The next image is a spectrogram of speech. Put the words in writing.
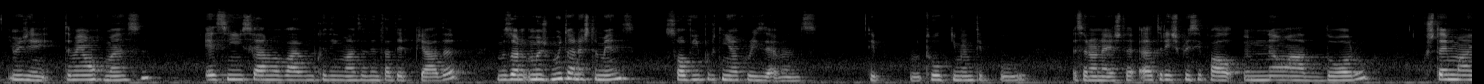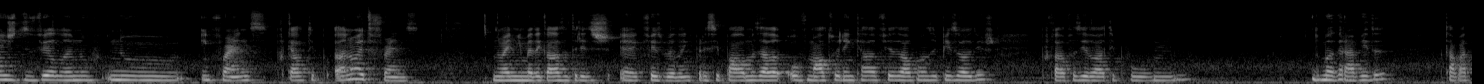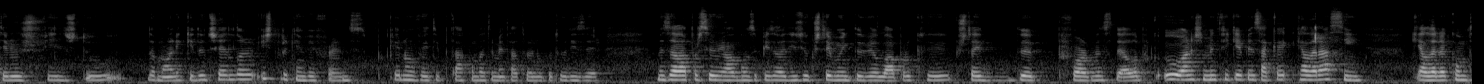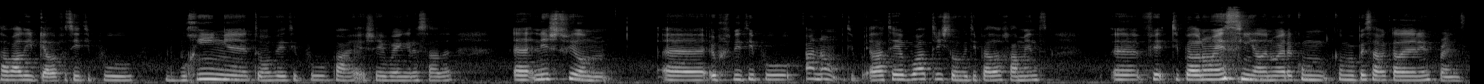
imaginem, também é um romance, é assim, se calhar uma vibe um bocadinho mais a tentar ter piada, mas, mas muito honestamente só vi porque tinha a Chris Evans. Tipo, estou aqui mesmo, tipo, a ser honesta. A atriz principal eu não a adoro, gostei mais de vê-la no, no, em Friends, porque ela, tipo, ela não é de Friends não é nenhuma daquelas atrizes uh, que fez o elenco principal, mas ela houve uma altura em que ela fez alguns episódios, porque ela fazia lá tipo de uma grávida que estava a ter os filhos do, da Mónica e do Chandler. Isto para quem vê Friends, quem não vê, tipo, está completamente à toa no que eu estou a dizer. Mas ela apareceu em alguns episódios e eu gostei muito de ver lá porque gostei da performance dela, porque eu honestamente fiquei a pensar que, que ela era assim, que ela era como estava ali, porque ela fazia tipo de burrinha, estão a ver, tipo, pá, achei bem engraçada. Uh, neste filme, uh, eu percebi tipo, ah não, tipo, ela até é boa atriz, então, tipo, ela realmente, uh, fez, tipo, ela não é assim, ela não era como, como eu pensava que ela era em Friends.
